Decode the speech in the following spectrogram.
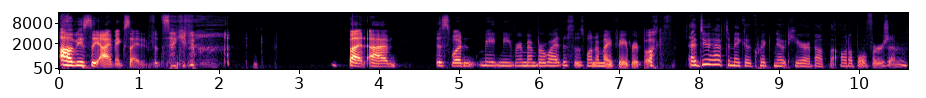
Obviously, I'm excited for the second book, but um, this one made me remember why this is one of my favorite books. I do have to make a quick note here about the Audible version.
